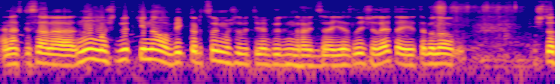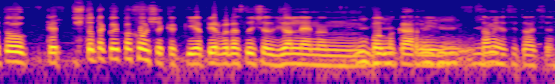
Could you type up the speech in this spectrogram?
Она сказала, ну, может быть, кино, Виктор Цой, может быть, тебе будет нравиться. Я слышал это, и это было что-то, что такое похоже, как я первый раз слышал Джон Леннон, Мгм, Пол Маккарни, мгм, самая мгм. ситуация.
